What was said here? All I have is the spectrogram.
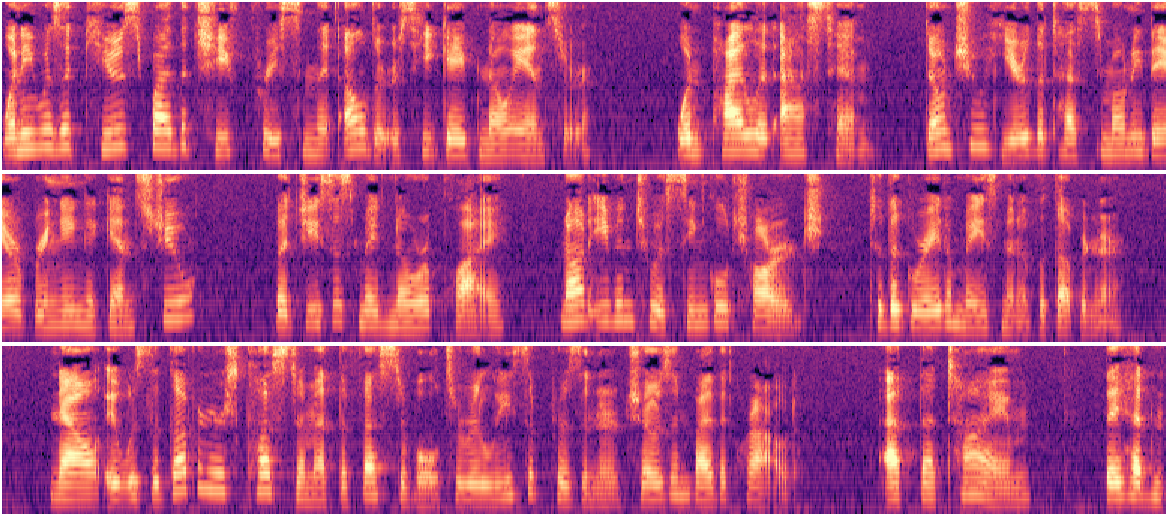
When he was accused by the chief priests and the elders, he gave no answer. When Pilate asked him, Don't you hear the testimony they are bringing against you? But Jesus made no reply, not even to a single charge, to the great amazement of the governor. Now it was the governor's custom at the festival to release a prisoner chosen by the crowd. At that time, they had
